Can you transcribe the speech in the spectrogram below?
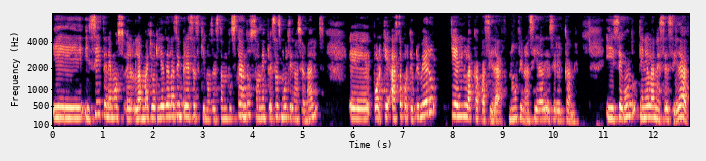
Y, y, sí, tenemos eh, la mayoría de las empresas que nos están buscando son empresas multinacionales, eh, porque hasta porque primero tienen la capacidad ¿no? financiera de hacer el cambio y segundo, tienen la necesidad,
